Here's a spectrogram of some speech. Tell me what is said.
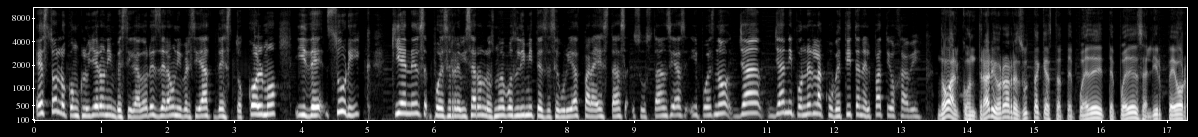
Esto lo concluyeron investigadores de la Universidad de Estocolmo y de Zúrich quienes pues revisaron los nuevos límites de seguridad para estas sustancias y pues no, ya, ya ni poner la cubetita en el patio, Javi. No, al contrario, ahora resulta que hasta te puede, te puede salir peor.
